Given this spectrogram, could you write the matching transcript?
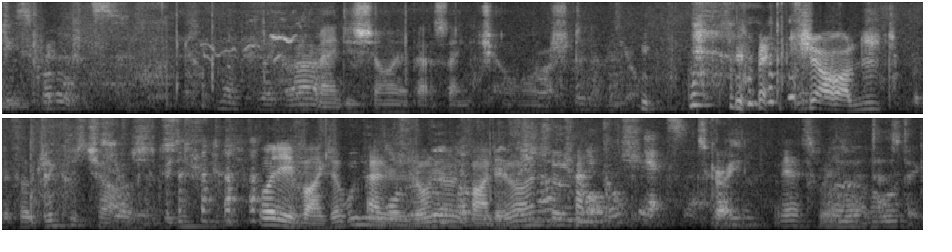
do scripts. Mandy's shy about saying charged. charged? But if a drink was charged, it'd be different. What do you find, Joe? As usual, you find it, right? Yes. It's great. Yes, we're Fantastic.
